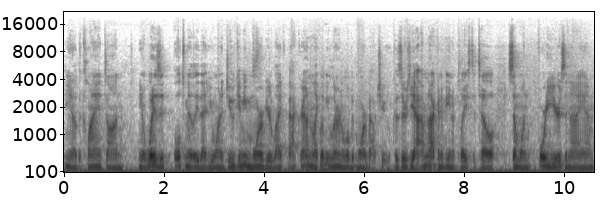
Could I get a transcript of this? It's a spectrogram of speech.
you know the client on you know what is it ultimately that you want to do? Give me more of your life background and like let me learn a little bit more about you. Because there's yeah i'm not going to be in a place to tell someone 40 years than i am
